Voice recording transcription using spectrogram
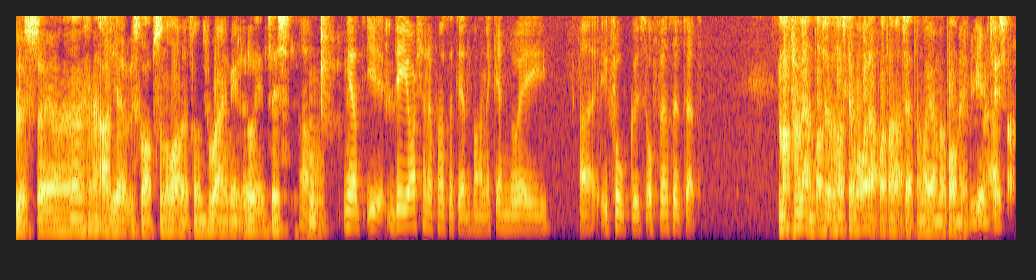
Plus uh, all djävulskap som har varit runt Ryan Miller då givetvis. Ja. Mm. Men jag, det jag känner på något sätt är att Vanek ändå är i, uh, i fokus offensivt sett. Man förväntar sig att han ska vara där på ett annat sätt än vad jag gör med Pommy givetvis. Ja.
